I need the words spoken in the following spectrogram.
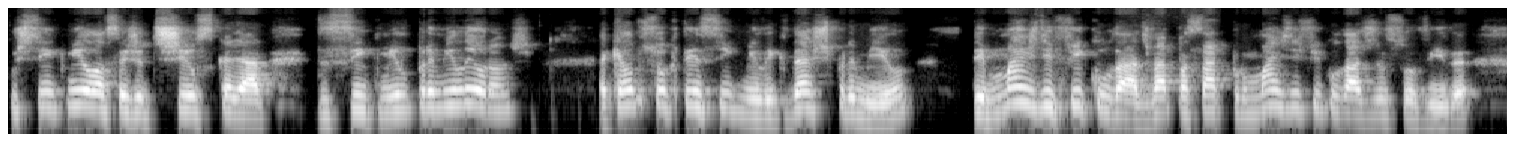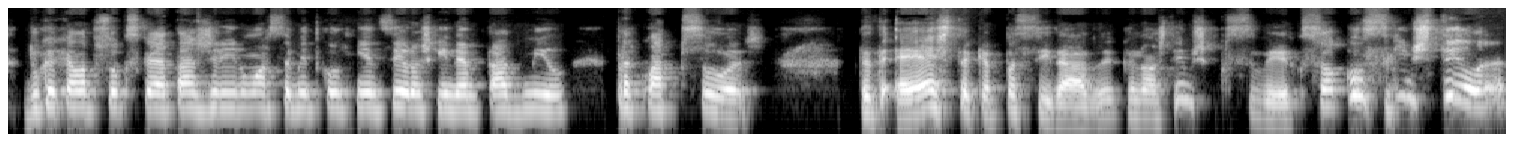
os 5 mil, ou seja, desceu se calhar de 5 mil para mil euros. Aquela pessoa que tem 5 mil e que desce para mil tem mais dificuldades, vai passar por mais dificuldades na sua vida do que aquela pessoa que se calhar está a gerir um orçamento com 500 euros, que ainda é metade de mil, para quatro pessoas. Portanto, é esta capacidade que nós temos que perceber que só conseguimos tê-la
